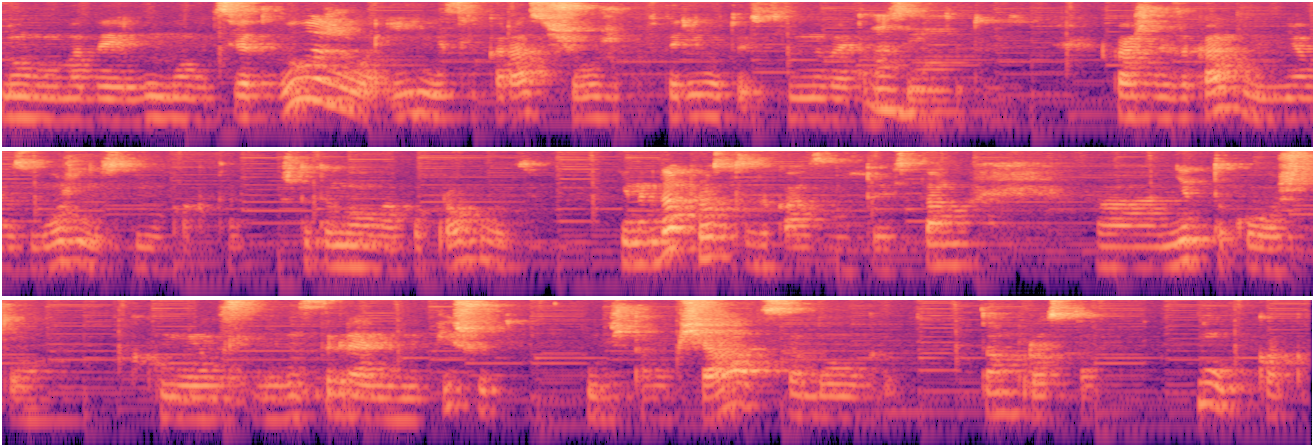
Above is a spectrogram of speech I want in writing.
новую модель, ну, новый цвет выложила, и несколько раз еще уже повторила, то есть именно в этом uh-huh. цвете. То есть каждый заказ для меня возможность, ну, как-то что-то новое попробовать. Иногда просто заказываю, то есть там нет такого, что, как меня в Инстаграме напишут, будешь там общаться долго. Там просто, ну, как,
